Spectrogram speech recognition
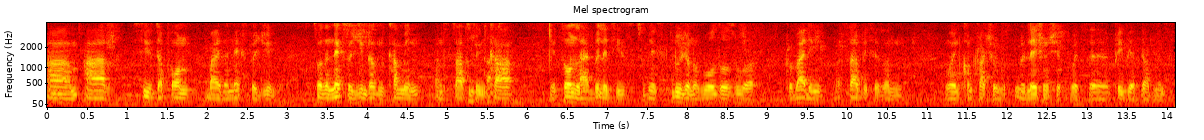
um, are seized upon by the next regime. So the next regime doesn't come in and start to incur its own liabilities to the exclusion of all those who are providing services and were in contractual relationship with the previous governments.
